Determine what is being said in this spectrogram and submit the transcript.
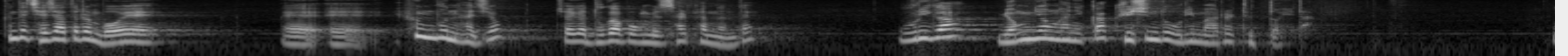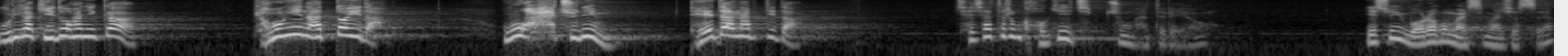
근데 제자들은 뭐에 에, 에, 흥분하죠? 저희가 누가복음에서 살폈는데 우리가 명령하니까 귀신도 우리 말을 듣더이다. 우리가 기도하니까 병이 낫더이다. 우와, 주님, 대단합디다. 제자들은 거기에 집중하더래요. 예수님이 뭐라고 말씀하셨어요?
